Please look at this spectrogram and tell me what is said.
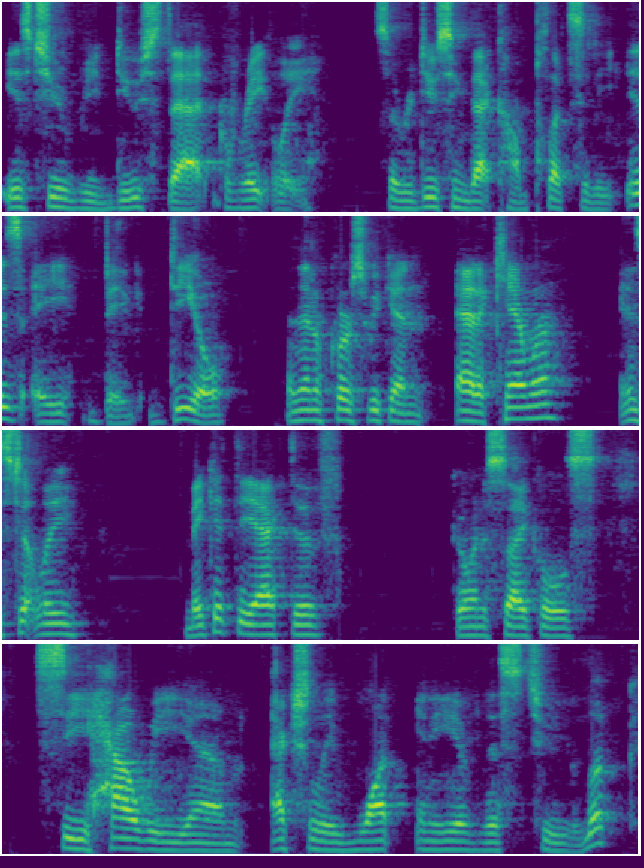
is to reduce that greatly. So reducing that complexity is a big deal. And then of course we can add a camera instantly, make it the active, go into cycles, see how we um, actually want any of this to look.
